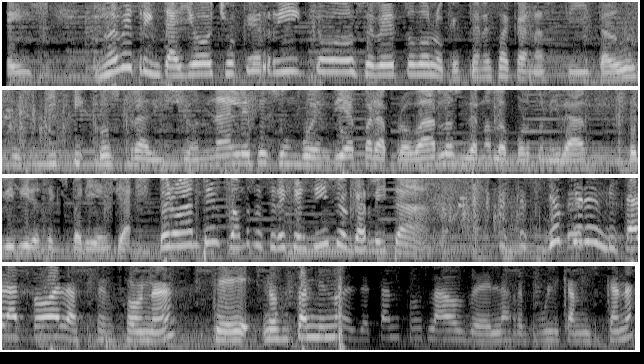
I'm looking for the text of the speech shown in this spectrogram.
9.38, qué rico se ve todo lo que está en esa canastita, dulces típicos, tradicionales, es un buen día para probarlos y darnos la oportunidad de vivir esa experiencia. Pero antes vamos a hacer ejercicio, Carlita. Yo quiero invitar a todas las personas que nos están viendo desde tantos lados de la República Mexicana,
